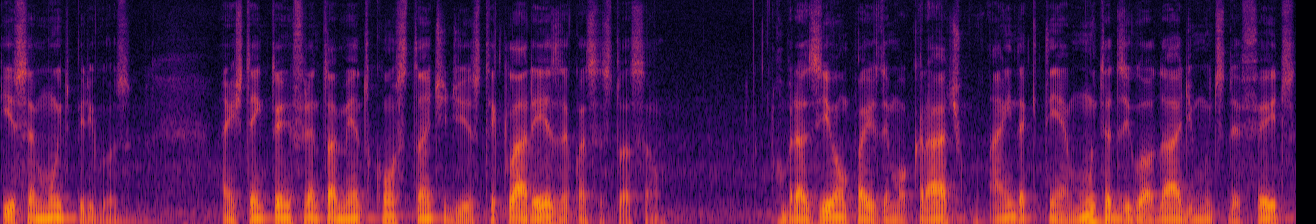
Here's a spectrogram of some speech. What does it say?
Isso é muito perigoso. A gente tem que ter um enfrentamento constante disso, ter clareza com essa situação. O Brasil é um país democrático, ainda que tenha muita desigualdade e muitos defeitos,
